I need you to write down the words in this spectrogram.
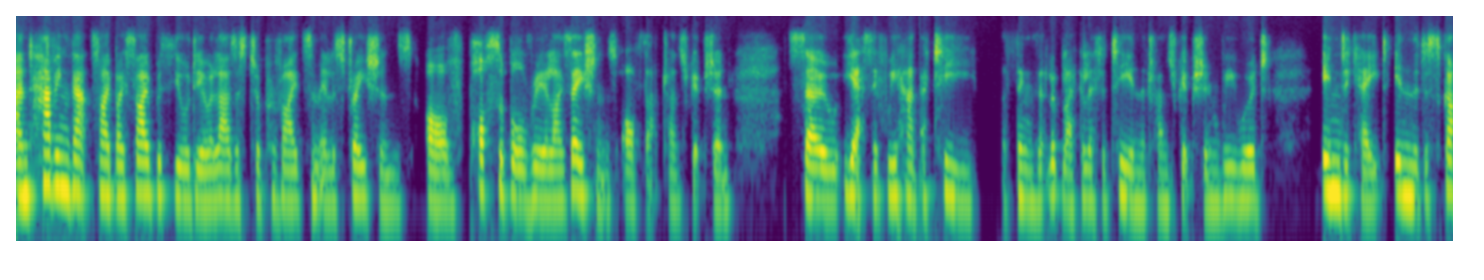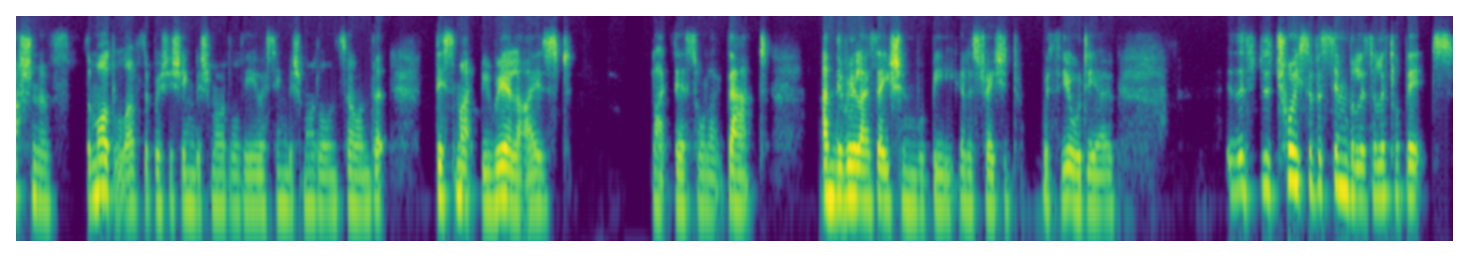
And having that side by side with the audio allows us to provide some illustrations of possible realizations of that transcription. So, yes, if we had a T, a thing that looked like a letter T in the transcription, we would indicate in the discussion of the model of the British English model, the US English model, and so on, that this might be realized like this or like that. And the realization would be illustrated with the audio. The, the choice of a symbol is a little bit,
